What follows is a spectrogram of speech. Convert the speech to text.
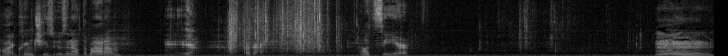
All that cream cheese oozing out the bottom. Okay. Let's see here. Mmm.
